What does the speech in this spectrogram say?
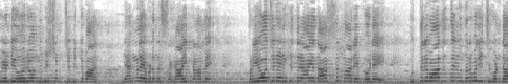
വേണ്ടി ഓരോ നിമിഷം ജീവിക്കുവാൻ ഞങ്ങളെ അവിടുന്ന് സഹായിക്കണമേ. പ്രയോജനരഹിതരായ ദാസന്മാരെ പോലെ ഉത്തരവാദിത്തങ്ങൾ നിർവഹിച്ചുകൊണ്ട്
